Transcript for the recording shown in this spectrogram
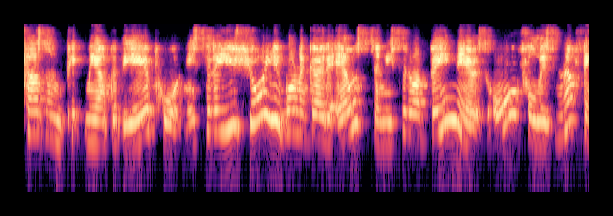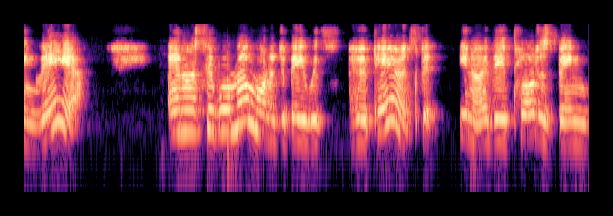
cousin picked me up at the airport and he said, "Are you sure you want to go to Elliston?" He said, "I've been there. It's awful. There's nothing there." And I said, "Well, Mum wanted to be with her parents, but you know their plot has been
